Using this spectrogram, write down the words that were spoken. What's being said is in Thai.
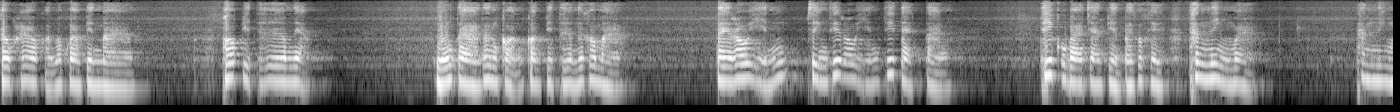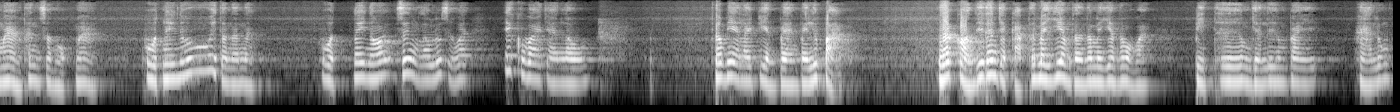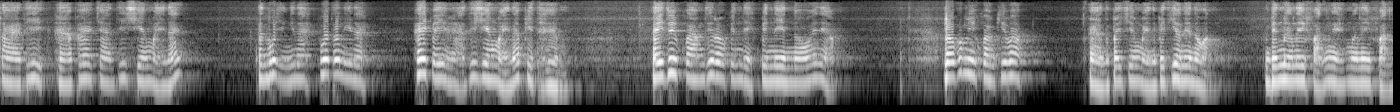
คร่าวๆก่อนว่าความเป็นมาพอปิดเทอมเนี่ยหลวงตาท่านก่อนก่อนปิดเทอมท่านก็มา แต่เราเห็นสิ่งที่เราเห็นที่แตกต่าง ที่ครูบาอาจารย์เปลี่ยนไปก็คือ ท่านนิ่งมาก ท่านนิ่งมาก ท่านสงบมากพูดน้อยๆตอนนั้นน่ะพูดน้อยๆซึ่งเรารู้สึกว่าเอ๊ะครูบาอาจารย์เรา เรามีอะไรเปลี่ยนแปลงไปหรือเปล่าแล้วก่อนที่ท่านจะกลับท่านมาเยี่ยมตอนท่านมาเยี่ยมท่านบอกว่า ปิดเทอมอย่าลืมไปหาลุงตาที่หาพระอาจารย์ที่เชียงใหม่นะท่านพูดอย่างนี้นะพูดเท่านี้นะให้ไปหาที่เชียงใหม่นะปิดเทอมไอ้ด้วยความที่เราเป็นเด็กเป็นเนนน้อยเนี่ย เราก็มีความคิดว่าอ่าไปเชียงใหม่ไปเที่ยวแน่นอน มันเป็นเมืองในฝันไง เมืองในฝัน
